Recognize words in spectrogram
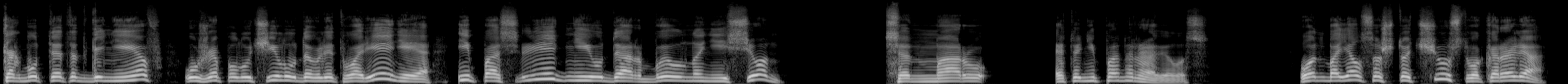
как будто этот гнев уже получил удовлетворение, и последний удар был нанесен. Сен-Мару это не понравилось. Он боялся, что чувство короля,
